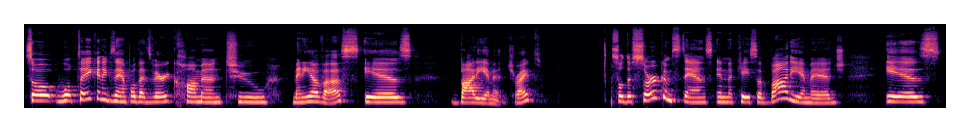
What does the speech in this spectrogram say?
So we'll take an example that's very common to many of us is body image, right? So the circumstance in the case of body image is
